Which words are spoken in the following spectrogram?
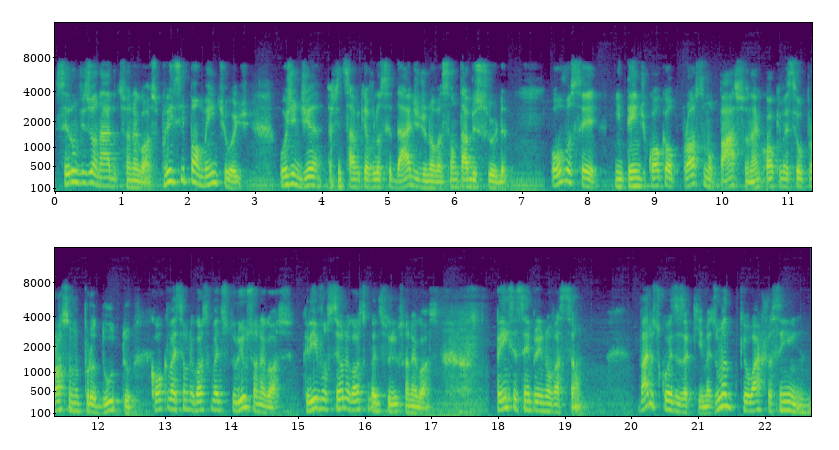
ser um visionário do seu negócio, principalmente hoje. Hoje em dia, a gente sabe que a velocidade de inovação está absurda. Ou você entende qual que é o próximo passo, né? Qual que vai ser o próximo produto, qual que vai ser o negócio que vai destruir o seu negócio. Crie você o negócio que vai destruir o seu negócio. Pense sempre em inovação. Várias coisas aqui, mas uma que eu acho assim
